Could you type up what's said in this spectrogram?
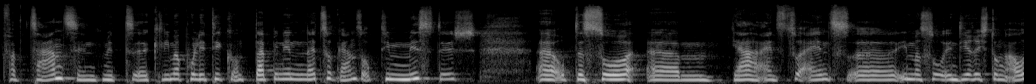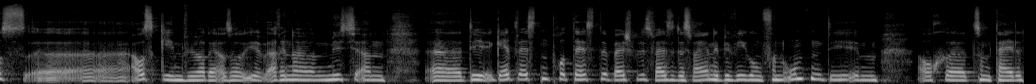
verzahnt sind mit äh, Klimapolitik. Und da bin ich nicht so ganz optimistisch, äh, ob das so ähm, ja, eins zu eins äh, immer so in die Richtung aus, äh, ausgehen würde. Also ich erinnere mich an äh, die Gelbwesten-Proteste beispielsweise. Das war ja eine Bewegung von unten, die eben auch äh, zum Teil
